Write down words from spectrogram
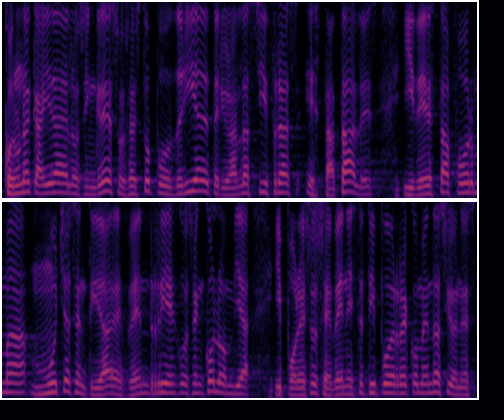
con una caída de los ingresos. Esto podría deteriorar las cifras estatales y de esta forma muchas entidades ven riesgos en Colombia y por eso se ven este tipo de recomendaciones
